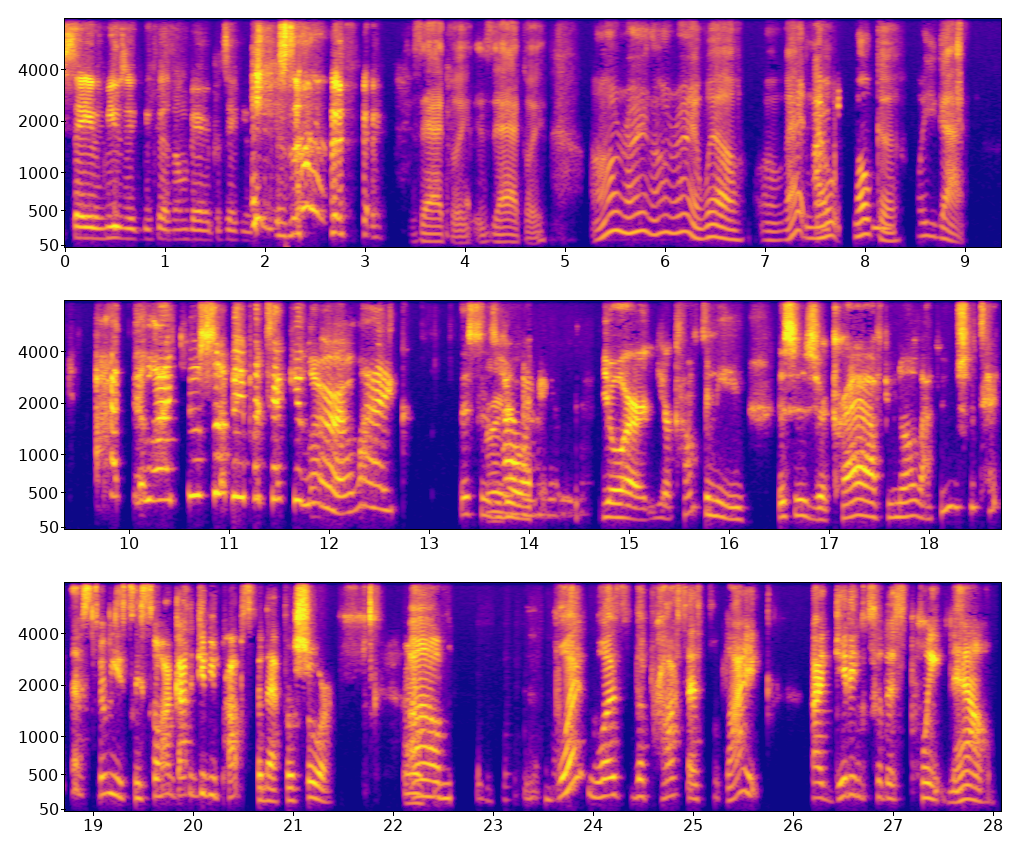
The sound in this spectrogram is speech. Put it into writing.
save music because I'm very particular. exactly, exactly. All right, all right. Well, on that note, Mocha, what you got? I feel like you should be particular. Like this is right. your your your company. This is your craft. You know, like you should take that seriously. So I got to give you props for that for sure. Um, what was the process like? Like getting to this point now.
